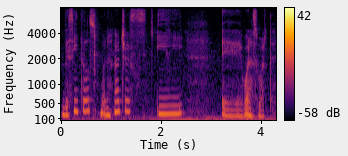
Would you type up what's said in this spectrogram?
Besitos, buenas noches y eh, buena suerte.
